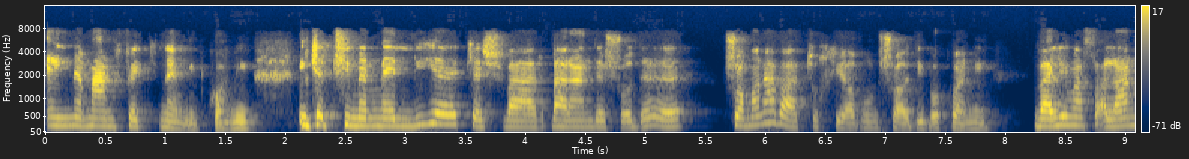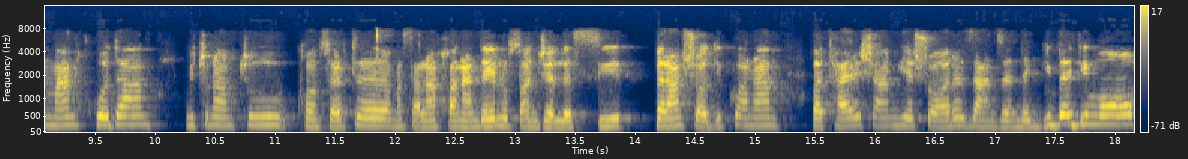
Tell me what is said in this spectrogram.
عین من فکر نمی کنی. اینکه تیم ملی کشور برنده شده شما نباید تو خیابون شادی بکنی. ولی مثلا من خودم می‌تونم تو کنسرت مثلا خواننده لس آنجلسی برم شادی کنم و تهش هم یه شعار زن زندگی بدیم و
